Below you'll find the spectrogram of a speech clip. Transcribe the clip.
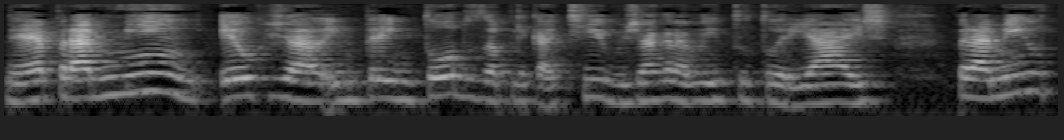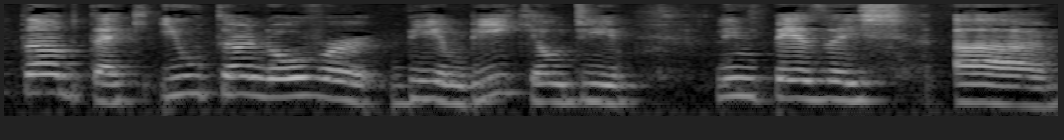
Né? Para mim, eu que já entrei em todos os aplicativos, já gravei tutoriais, para mim o Thumbtack e o Turnover BNB, que é o de limpezas uh,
